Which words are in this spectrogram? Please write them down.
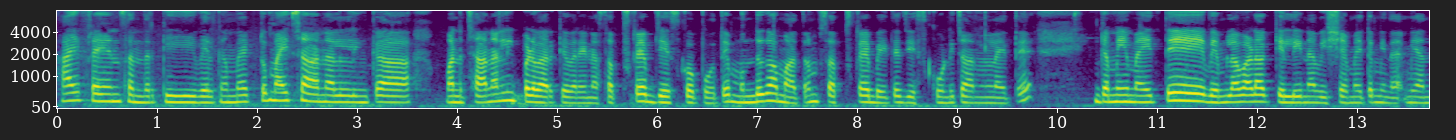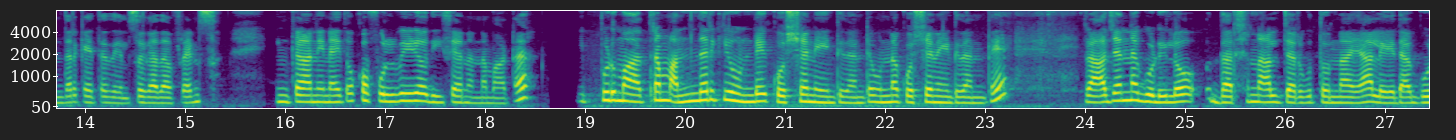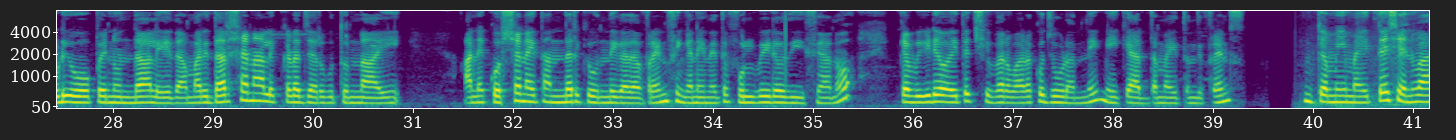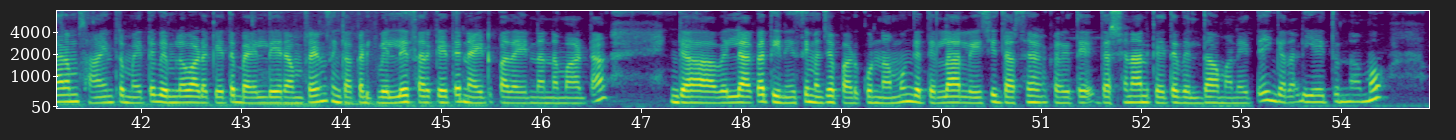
Hi friends అందరికీ welcome back to my channel. ఇంకా మన ఛానల్ని ఇప్పటి వరకు ఎవరైనా సబ్స్క్రైబ్ చేసుకోకపోతే ముందుగా మాత్రం సబ్స్క్రైబ్ అయితే చేసుకోండి ఛానల్ అయితే ఇంకా మేమైతే వెమ్లవాడకి వెళ్ళిన విషయం అయితే మీ మీ అందరికైతే తెలుసు కదా ఫ్రెండ్స్. ఇంకా నేనైతే ఒక ఫుల్ వీడియో తీసాను అన్నమాట ఇప్పుడు మాత్రం అందరికీ ఉండే క్వశ్చన్ ఏంటిదంటే ఉన్న క్వశ్చన్ ఏంటిదంటే రాజన్న గుడిలో దర్శనాలు జరుగుతున్నాయా లేదా? గుడి ఓపెన్ ఉందా లేదా? మరి దర్శనాలు ఎక్కడ జరుగుతున్నాయి? అనే క్వశ్చన్ అయితే అందరికీ ఉంది కదా ఫ్రెండ్స్ ఇంకా నేనైతే ఫుల్ వీడియో తీశాను. ఇంకా వీడియో అయితే చివరి వరకు చూడండి మీకే అర్థమవుతుంది ఫ్రెండ్స్ ఇంకా మేమైతే శనివారం సాయంత్రం అయితే వెమ్లవాడకైతే బయలుదేరాం ఫ్రెండ్స్ ఇంకా అక్కడికి వెళ్ళేసరికి అయితే నైట్ పదైందన్నమాట. ఇంకా వెళ్ళాక తినేసి మంచిగా పడుకున్నాము. ఇంకా తెల్లారు లేచి దర్శనానికి అయితే దర్శనానికి అయితే వెళ్దామని అయితే ఇంకా రెడీ అవుతున్నాము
